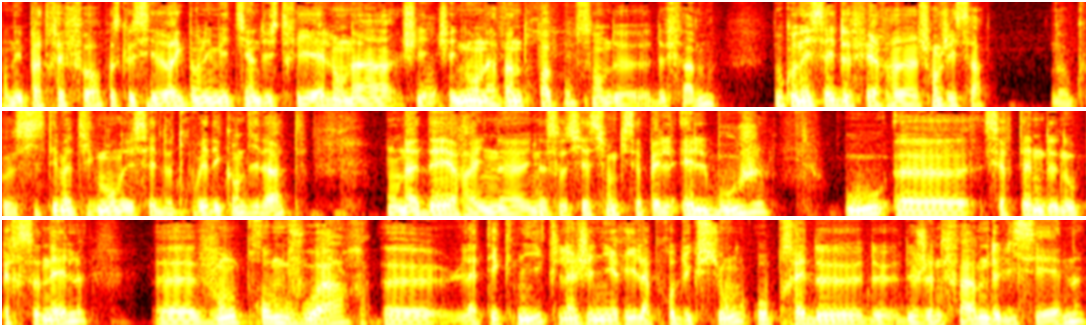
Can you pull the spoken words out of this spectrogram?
On n'est pas très fort parce que c'est vrai que dans les métiers industriels, on a chez, chez nous, on a 23% de, de femmes. Donc on essaye de faire euh, changer ça. Donc euh, systématiquement, on essaye de trouver des candidates. On adhère à une, une association qui s'appelle Elle Bouge, où euh, certaines de nos personnels euh, vont promouvoir euh, la technique, l'ingénierie, la production auprès de, de, de, jeunes femmes, de lycéennes.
